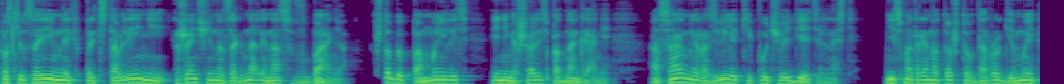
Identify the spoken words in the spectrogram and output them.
После взаимных представлений женщины загнали нас в баню, чтобы помылись и не мешались под ногами, а сами развили кипучую деятельность. Несмотря на то, что в дороге мы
